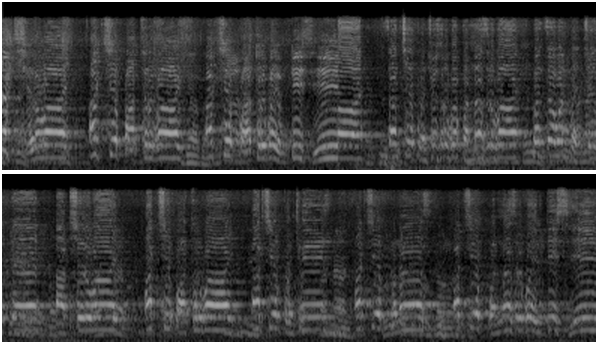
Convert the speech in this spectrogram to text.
आठशे रुपये आठशे पाच रुपये आठशे पाच रुपये एम टी सी सातशे पंचवीस रुपये पन्नास पंचावन्न पंच्याहत्तर आठशे रुपये आठशे पाच रुपये आठशे पंचवीस आठशे पन्नास आठशे पन्नास रुपये एल टी सी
